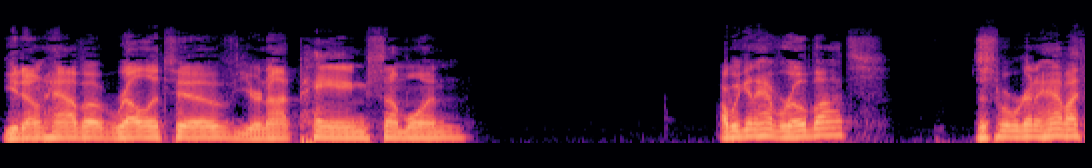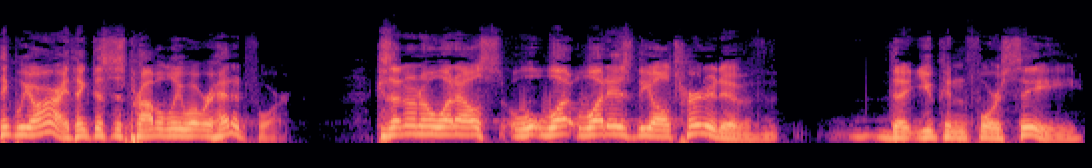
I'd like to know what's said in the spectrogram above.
you don't have a relative, you're not paying someone. Are we going to have robots? Is this what we're going to have? I think we are. I think this is probably what we're headed for. Because I don't know what else, what, what is the alternative that you can foresee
